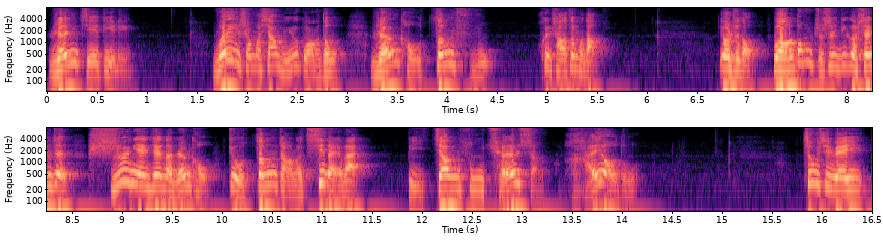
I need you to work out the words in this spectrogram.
人杰地灵。为什么相比于广东，人口增幅会差这么大？要知道，广东只是一个深圳，十年间的人口就增长了七百万，比江苏全省还要多。究其原因，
